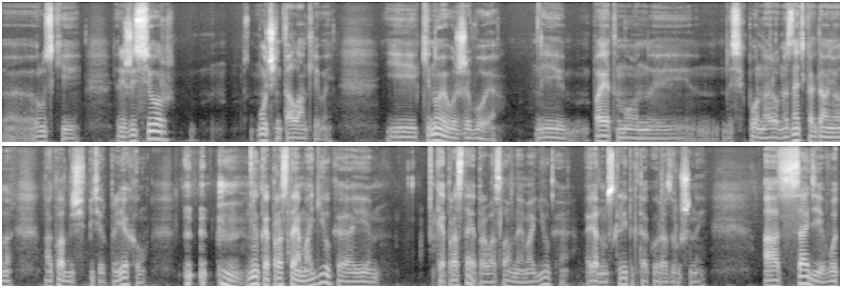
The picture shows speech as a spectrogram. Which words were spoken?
э, русский режиссер, очень талантливый. И кино его живое. И поэтому он и до сих пор народный. Знаете, когда у него на, на кладбище в Питер приехал, ну, такая простая могилка, и такая простая православная могилка, рядом склепик такой разрушенный. А сзади вот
